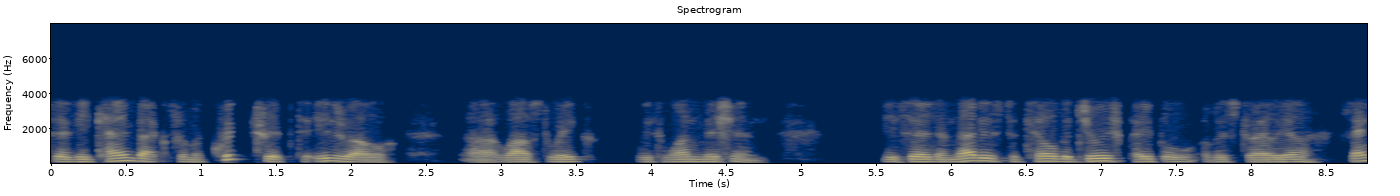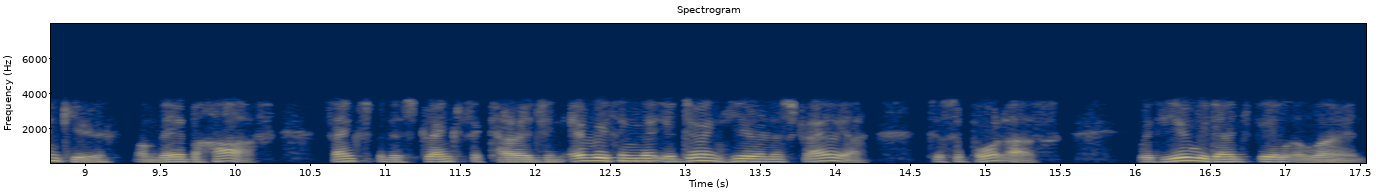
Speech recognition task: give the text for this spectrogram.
says he came back from a quick trip to Israel uh, last week with one mission. He said, and that is to tell the Jewish people of Australia, thank you on their behalf. Thanks for the strength, the courage, and everything that you're doing here in Australia to support us. With you, we don't feel alone.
